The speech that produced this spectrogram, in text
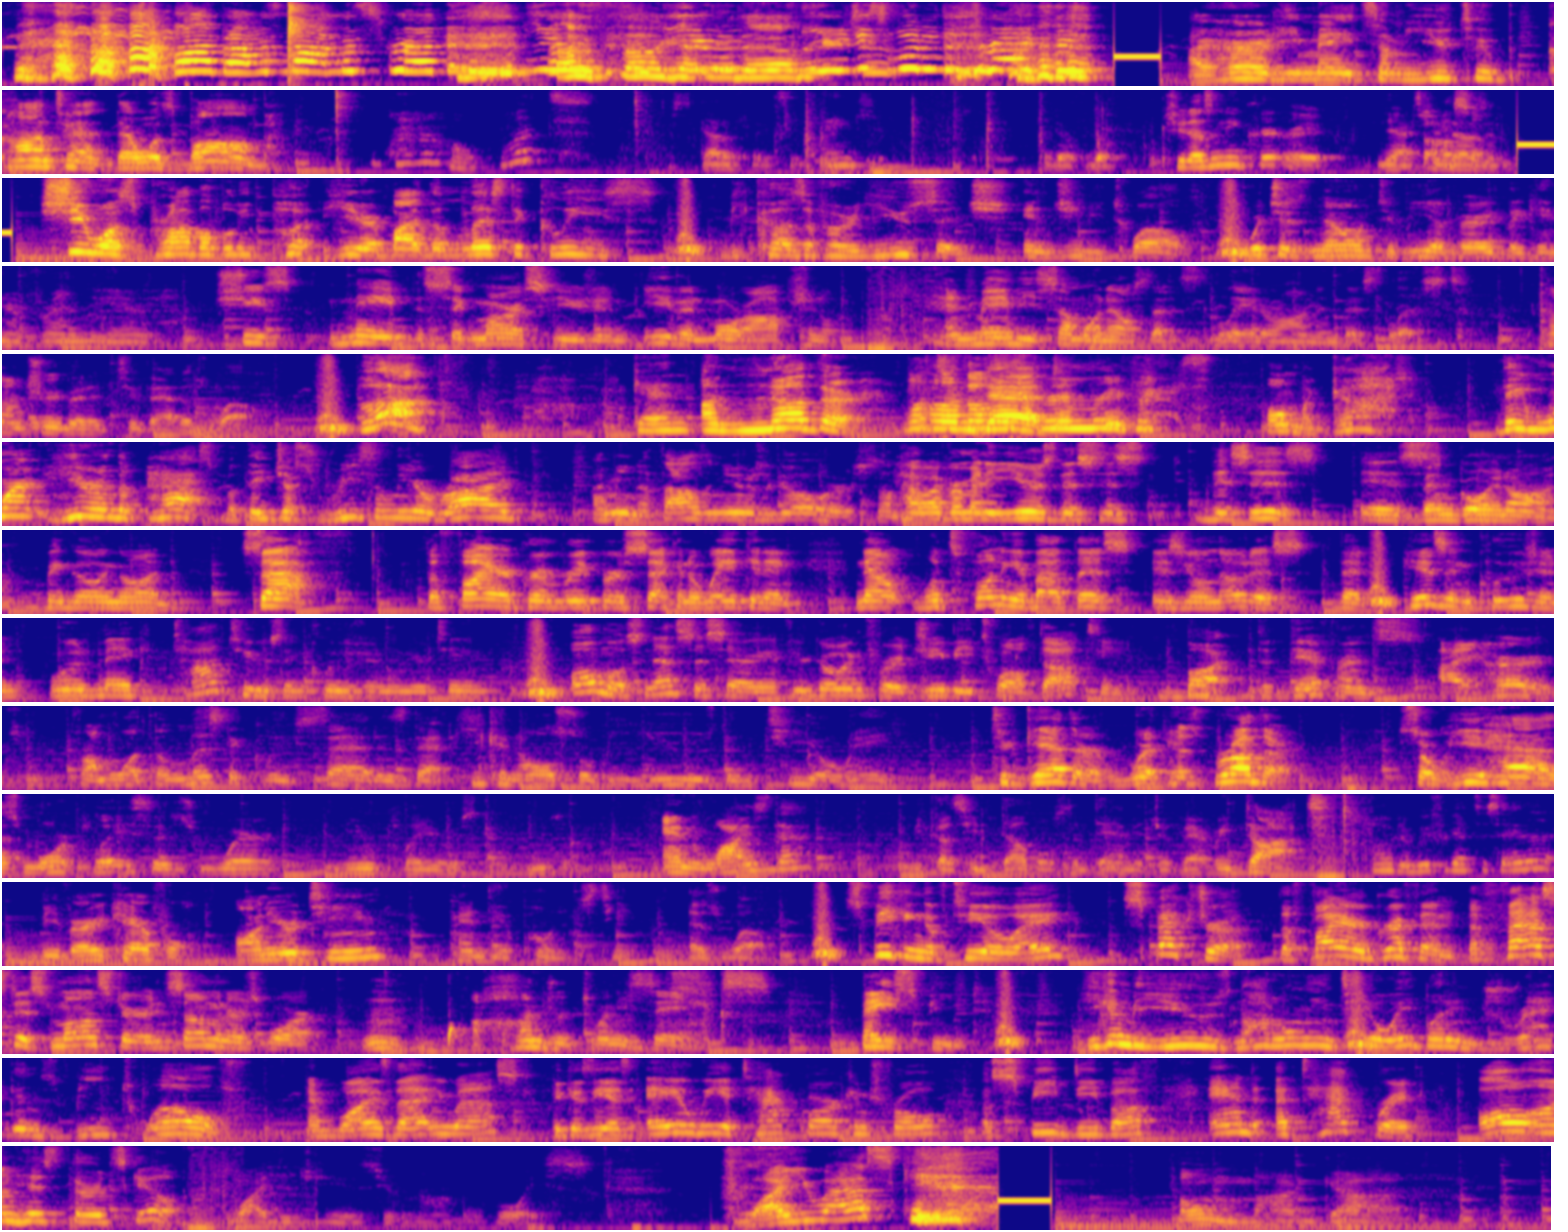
that was not in the script. You, I'm so getting you down. you just wanted to drag me. I heard he made some YouTube content that was bomb. wow, what? Just gotta fix it. Thank you. She doesn't need crit rate. Yeah, It's she awesome. doesn't. She was probably put here by the Listicles because of her usage in GB12, which is known to be a very beginner-friendly area. She's made the Sigmarus fusion even more optional. And maybe someone else that's later on in this list contributed to that as well. Ah! Again? Another What's with all the undead. Grim Reapers? Oh my god. They weren't here in the past, but they just recently arrived. I mean, a thousand years ago or something. However many years this is this is is been going on. been going on. Saf, the Fire Grim Reaper's Second Awakening. Now, what's funny about this is you'll notice that his inclusion would make Tatu's inclusion in your team almost necessary if you're going for a GB12 dot team. But the difference I heard from what the listically said is that he can also be used in TOA together with his brother. So he has more places where new players can use him. And why is that? Because he doubles the damage of every dot. Oh, did we forget to say that? Be very careful on your team and the opponent's team as well. Speaking of TOA, Spectra, the Fire Griffin, the fastest monster in Summoner's War. Mm, 126 base speed. He can be used not only in TOA but in Dragon's B12. And why is that, you ask? Because he has AoE attack bar control, a speed debuff, and attack break, all on his third skill. Why did you use your normal voice? Why, are you asking? oh my god.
